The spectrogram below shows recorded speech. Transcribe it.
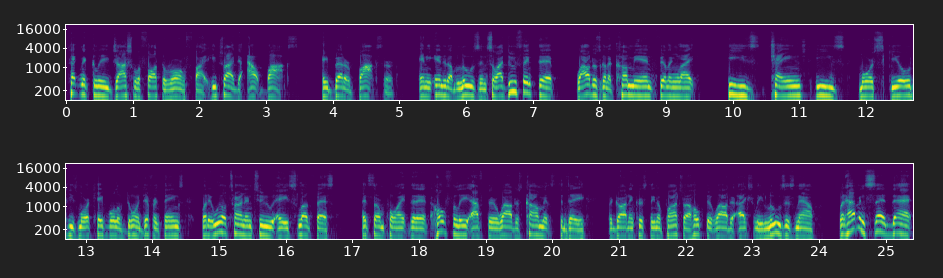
technically Joshua fought the wrong fight. He tried to outbox a better boxer, and he ended up losing. So I do think that Wilder's going to come in feeling like he's changed, he's more skilled, he's more capable of doing different things, but it will turn into a slugfest at some point. That hopefully, after Wilder's comments today regarding Christina Pantra, I hope that Wilder actually loses now. But having said that,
